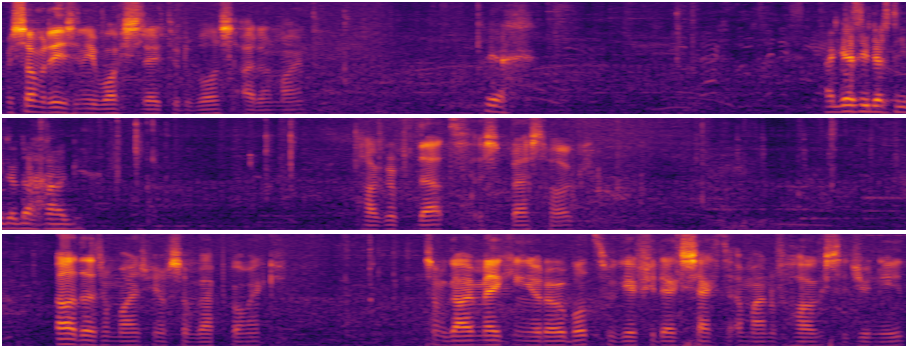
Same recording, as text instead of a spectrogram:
For some reason he walks straight to the boss. I don't mind. Yeah. I guess he just needed a hug. Hug of Death is the best hug. Oh, that reminds me of some webcomic. Some guy making a robot who gives you the exact amount of hugs that you need.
